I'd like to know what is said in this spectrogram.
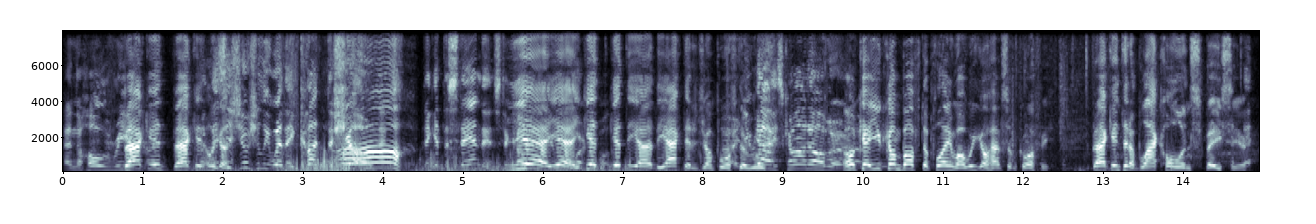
And the whole rear. Back right? in, back in. Look this is usually where they cut the show. Oh. They get the stand-ins to come. Yeah, yeah. You get get the uh, the actor to jump off All the right, you roof. guys, come on over. Okay, you come buff the plane while we go have some coffee. Back into the black hole in space here.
